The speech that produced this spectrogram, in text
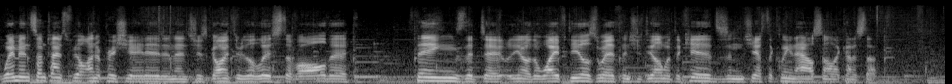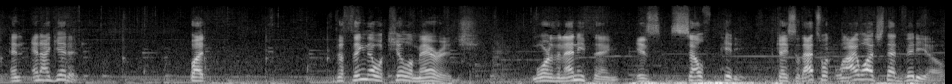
women sometimes feel unappreciated, and then she's going through the list of all the things that uh, you know the wife deals with, and she's dealing with the kids, and she has to clean the house and all that kind of stuff. And and I get it, but the thing that will kill a marriage more than anything is self pity. Okay, so that's what, when I watch that video,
